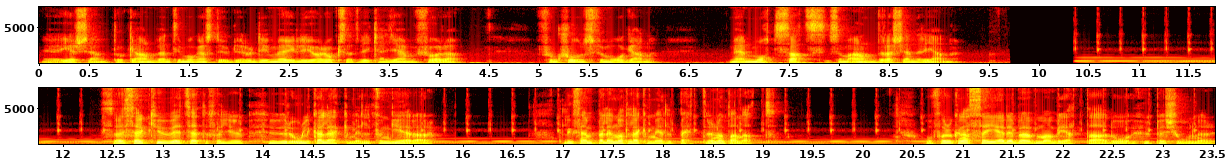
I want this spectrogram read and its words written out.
eh, erkänt och använt i många studier och det möjliggör också att vi kan jämföra funktionsförmågan med en måttsats som andra känner igen. Så SRQ är ett sätt att följa upp hur olika läkemedel fungerar. Till exempel är något läkemedel bättre än något annat. Och för att kunna säga det behöver man veta då hur personer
